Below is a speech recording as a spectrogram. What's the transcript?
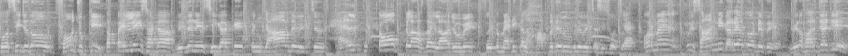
ਸੋ ਅਸੀਂ ਜਦੋਂ ਸਹੁੰ ਚੁੱਕੀ ਤਾਂ ਪਹਿਲੇ ਹੀ ਸਾਡਾ ਵਿਜ਼ਨ ਇਹ ਸੀਗਾ ਕਿ ਪੰਜਾਬ ਦੇ ਵਿੱਚ ਹੈਲਥ ਟੌਪ ਕਲਾਸ ਦਾ ਇਲਾਜ ਹੋਵੇ। ਸੋ ਇੱਕ ਮੈਡੀਕਲ ਹੱਬ ਦੇ ਰੂਪ ਦੇ ਵਿੱਚ ਅਸੀਂ ਸੋਚਿਆ ਔਰ ਮੈਂ ਕੋਈ ਸਾਨ ਨਹੀਂ ਕਰ ਰਿਹਾ ਤੁਹਾਡੇ ਤੇ। ਮੇਰਾ ਫਰਜ਼ ਹੈ ਜੀ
